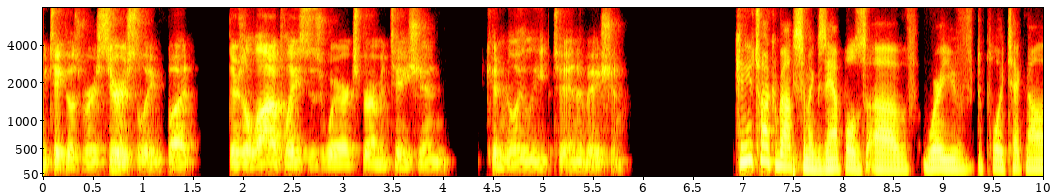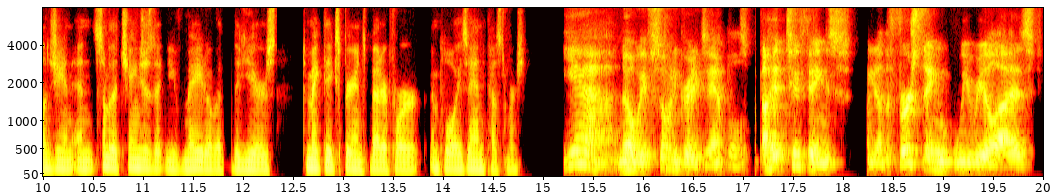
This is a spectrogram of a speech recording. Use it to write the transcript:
we take those very seriously. But there's a lot of places where experimentation can really lead to innovation. Can you talk about some examples of where you've deployed technology and, and some of the changes that you've made over the years to make the experience better for employees and customers? Yeah, no, we have so many great examples. I'll hit two things. You know, the first thing we realized,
